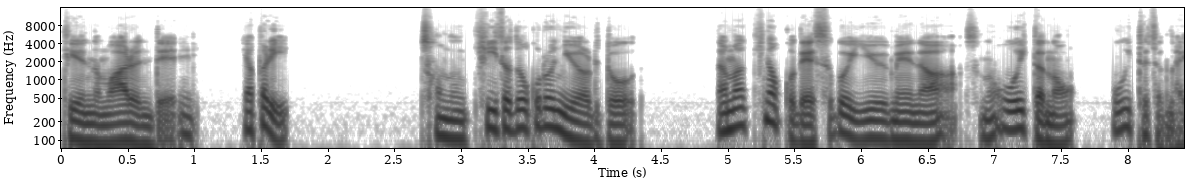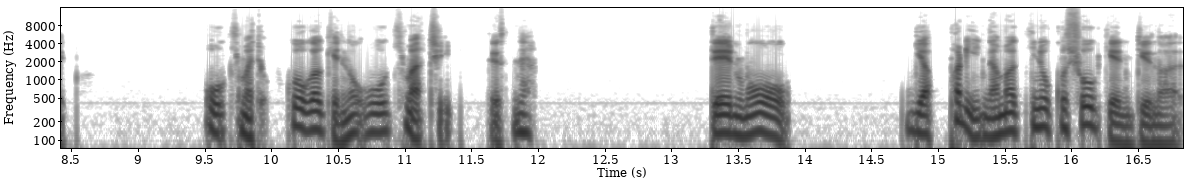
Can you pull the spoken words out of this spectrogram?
ていうのもあるんで、やっぱり、その聞いたところによると、生キノコですごい有名な、その大分の、大分じゃないか。大木町、福岡県の大木町ですね。でも、やっぱり生キノコ証券っていうのはそ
